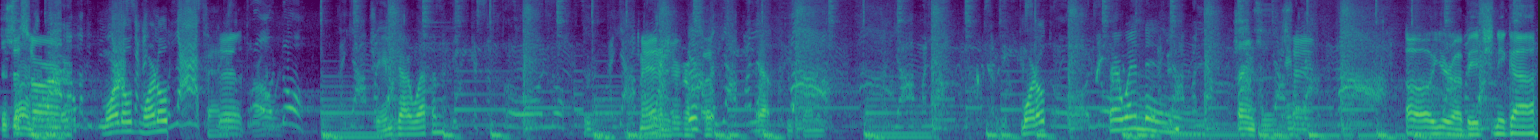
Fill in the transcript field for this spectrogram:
Disarm. Mortal, mortal. Faggot. Dead. James got a weapon? Manager. Yep, he's running. Mortal. They're winning. James. Oh, you're a bitch, nigga.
